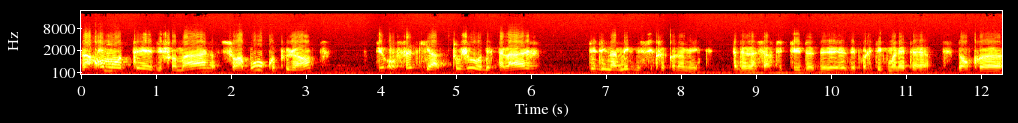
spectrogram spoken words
la remontée du chômage sera beaucoup plus lente dû au fait qu'il y a toujours décalage du dynamique du cycle économique et des incertitudes des, des politiques monétaires. Donc, euh,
